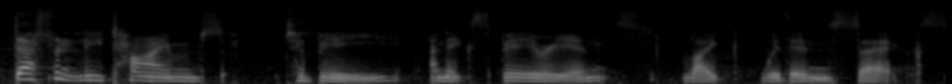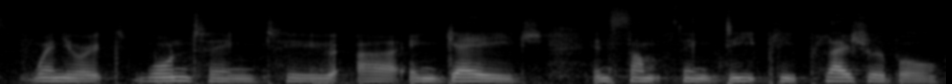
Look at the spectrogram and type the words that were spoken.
definitely times to be an experience, like within sex, when you're ex- wanting to uh, engage in something deeply pleasurable.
